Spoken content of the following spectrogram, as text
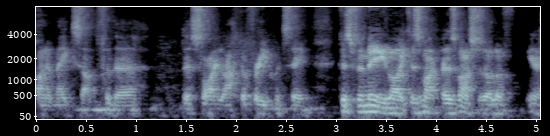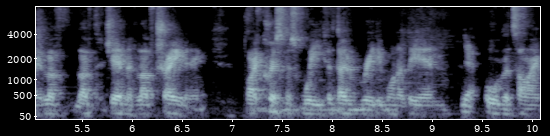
kind of makes up for the the slight lack of frequency. Because for me, like as much as much as I love you know love love the gym and love training, like Christmas week, I don't really want to be in Yeah. all the time.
